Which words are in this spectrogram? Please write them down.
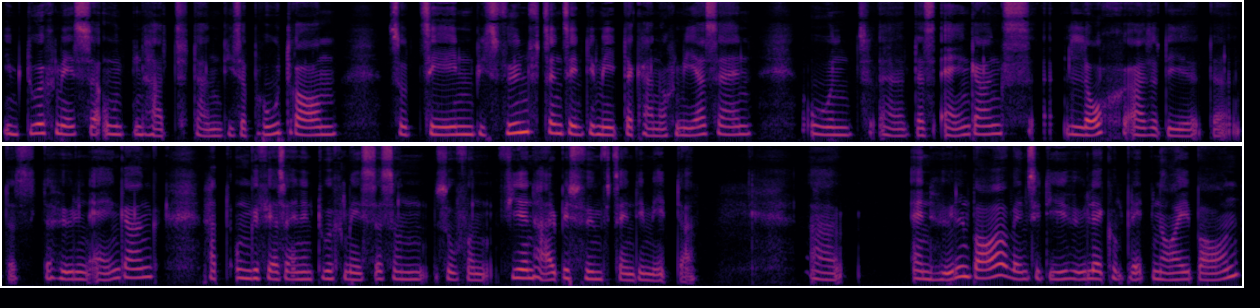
im Durchmesser. Unten hat dann dieser Brutraum so 10 bis 15 Zentimeter, kann auch mehr sein. Und äh, das Eingangsloch, also die, der, das, der Höhleneingang, hat ungefähr so einen Durchmesser so, so von 4,5 bis 5 Zentimeter. Äh, ein Höhlenbau, wenn Sie die Höhle komplett neu bauen,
